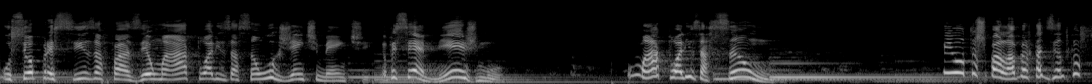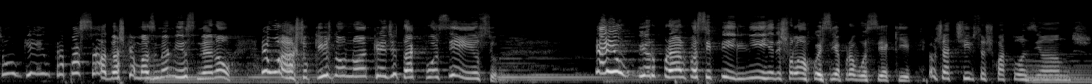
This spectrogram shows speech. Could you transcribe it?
o senhor precisa fazer uma atualização urgentemente. Eu falei, você é mesmo? Uma atualização? Em outras palavras, ela está dizendo que eu sou alguém ultrapassado. Eu acho que é mais ou menos isso, não é não? Eu acho, eu quis não, não acreditar que fosse isso. E aí eu viro para ela e falo assim, filhinha, deixa eu falar uma coisinha para você aqui. Eu já tive seus 14 anos.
